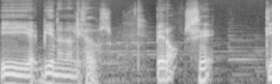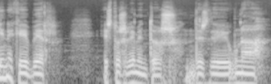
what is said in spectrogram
y bien analizados. Pero se tiene que ver estos elementos desde una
